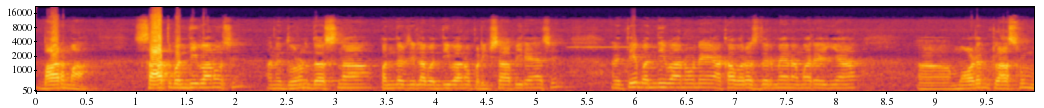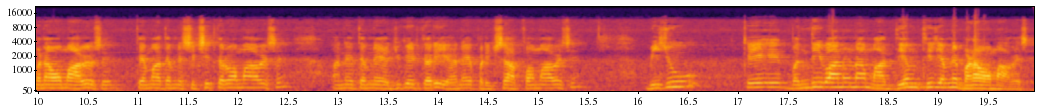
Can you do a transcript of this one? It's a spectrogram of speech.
બારમાં સાત બંદીવાનો છે અને ધોરણ દસના પંદર જેટલા બંદીવાનો પરીક્ષા આપી રહ્યા છે. અને તે બંદીવાનોને આખા વર્ષ દરમિયાન અમારે અહીંયા મોડર્ન ક્લાસરૂમ બનાવવામાં આવ્યો છે. તેમાં તેમને શિક્ષિત કરવામાં આવે છે અને તેમને એજ્યુકેટ કરી અને પરીક્ષા આપવામાં આવે છે. બીજું કે બંદીવાનોના માધ્યમથી જ એમને ભણાવવામાં આવે છે.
